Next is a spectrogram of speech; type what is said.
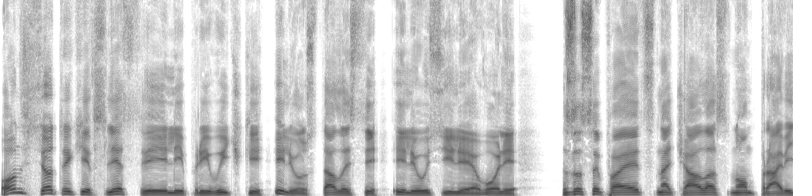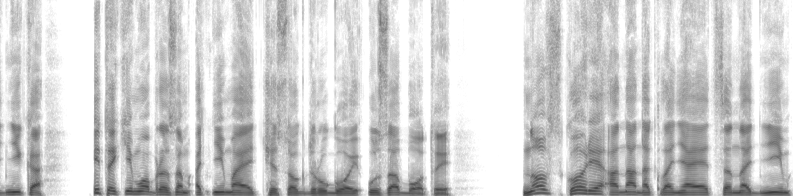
он все-таки вследствие или привычки, или усталости, или усилия воли засыпает сначала сном праведника и таким образом отнимает часок-другой у заботы. Но вскоре она наклоняется над ним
